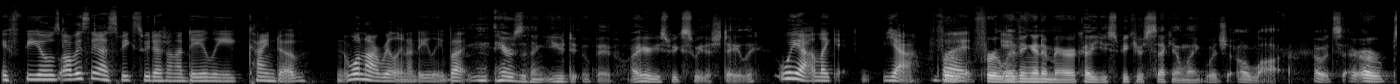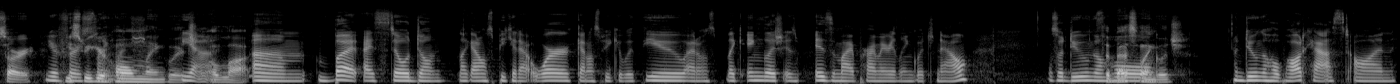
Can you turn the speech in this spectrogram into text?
it feels obviously I speak Swedish on a daily, kind of. Well, not really on a daily, but Here's the thing. You do, babe. I hear you speak Swedish daily. well, yeah, like yeah, For but for living in America, you speak your second language a lot. I would say, or sorry, Your you speak your home language. language Yeah. a lot. Um, but I still don't like. I don't speak it at work. I don't speak it with you. I don't like English is is my primary language now. So doing a the whole best language. doing a whole podcast on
